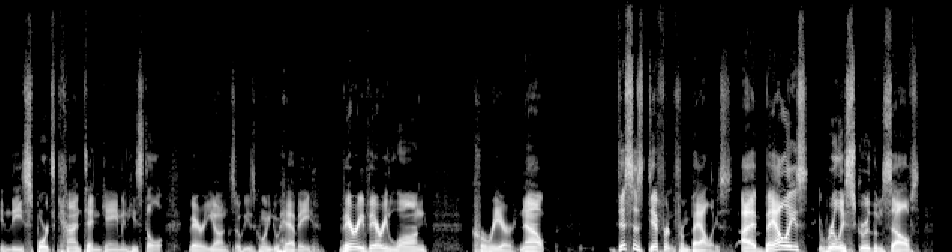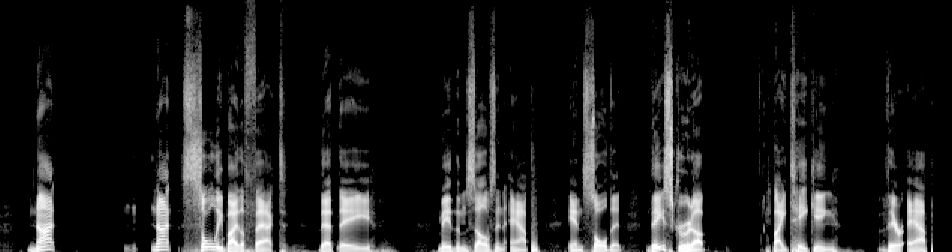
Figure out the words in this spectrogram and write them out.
in the sports content game, and he's still very young, so he's going to have a very very long career. Now this is different from Bally's. I Bally's really screwed themselves, not not solely by the fact that they made themselves an app and sold it. They screwed up by taking their app,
